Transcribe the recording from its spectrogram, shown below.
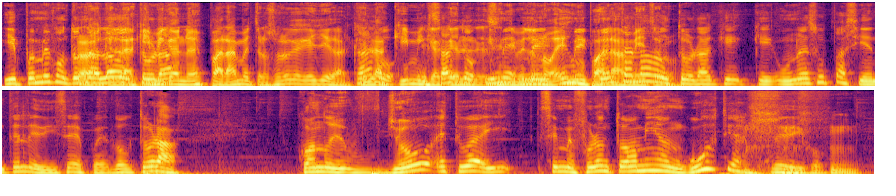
Y después me contó Claro, la que la doctora. química no es parámetro, solo que hay que llegar. que Claro, la química, exacto. que el me- no es me un cuenta parámetro. la doctora que, que una de sus pacientes le dice después, doctora, cuando yo, yo estuve ahí, se me fueron todas mis angustias, le dijo.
